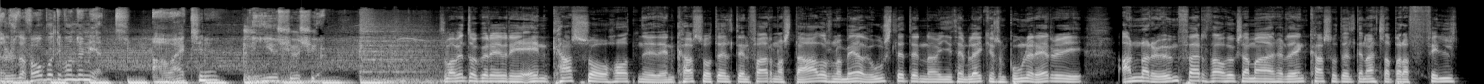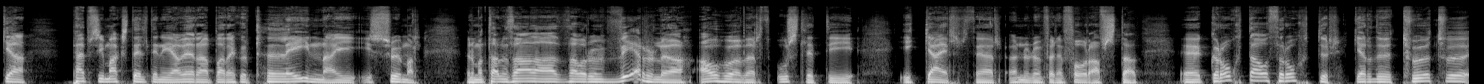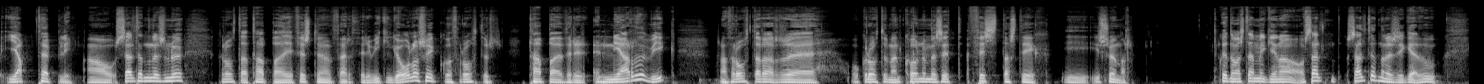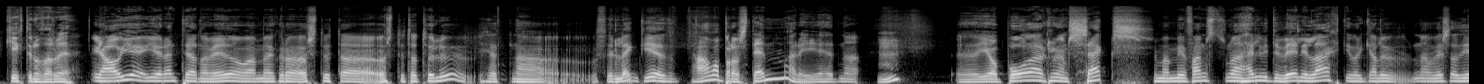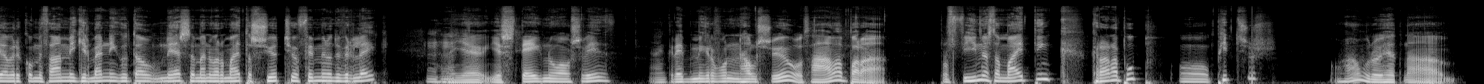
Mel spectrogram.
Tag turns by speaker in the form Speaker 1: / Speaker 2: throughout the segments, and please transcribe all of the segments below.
Speaker 1: ert að hlusta á fókbóti.net á exinu 977
Speaker 2: Svo maður vinda okkur yfir í Inkasso hotnið, Inkasso-deltinn farin á stað og svona með við úslitin í þeim leikin sem búinir eru í annari umferð. Þá hugsa maður, herðu, Inkasso-deltinn ætla bara að fylgja Pepsi Max-deltinn í að vera bara einhver kleina í, í sumar. Við erum að tala um það að það voru verulega áhugaverð úslit í, í gær þegar önnur umferðin fór af stað. Eh, Gróta og Þróttur gerðu 2-2 jafntefli á Seltjarnanesinu. Gróta tapaði í fyrstu umferð fyrir Vikingi Ólásvík og Þróttur tapaði fyrir Njarðvík. Þannig að Þróttarar eh, og Grótumenn konum með sitt fyrsta stig í, í sumar. Hvernig var stemmingin á Seltjarnaresi gerð? Þú kíkti nú þar við?
Speaker 3: Já, ég, ég rendi þarna við og var með einhverja örstuta, örstuta tölu hérna fyrir lengt. Ég, það var bara stemmari. Ég, hérna,
Speaker 2: Mm?
Speaker 3: uh, ég var bóðar klukkan 6 sem að mér fannst svona helviti vel í lagt. Ég var ekki alveg na, veist að því að veri komið það mikil menning út á nes að menn var að mæta 75 minúti fyrir leik. Þannig að ég, ég steig nú á svið, greipi mikrofónin hálf sjö og það var bara, bara fínasta mæting, kranapúp og pítsur og það voru hérna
